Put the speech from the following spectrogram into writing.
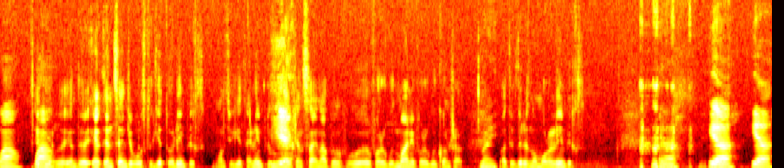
Wow. Wow. and the incentive was to get to Olympics. Once you get to Olympics, then you can sign up for, for a good money, for a good contract. Right. But if there is no more Olympics, Yeah. Yeah. Yeah.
